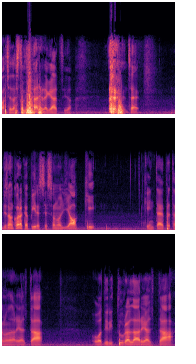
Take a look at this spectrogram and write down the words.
qua c'è da studiare ragazzi, no? cioè, bisogna ancora capire se sono gli occhi che interpretano la realtà o addirittura la realtà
